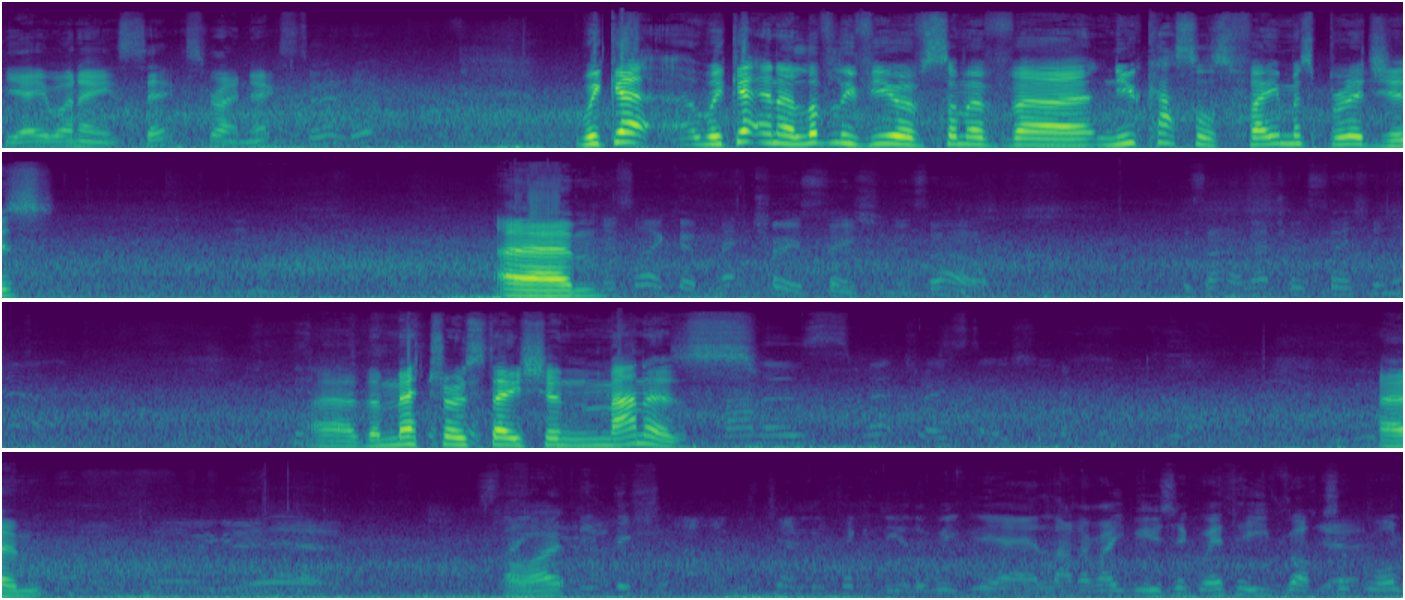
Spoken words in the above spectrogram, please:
The A186 right next to it. Look. We get we're getting a lovely view of some of uh, Newcastle's famous bridges. Um, It's like a metro station as well. Is that a metro station? uh, the metro station Manors. Manors metro station. Um, It's All like, right. th- This, I I was thinking the other week, yeah, Lad I Write Music with, he rocks Yeah. up all of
